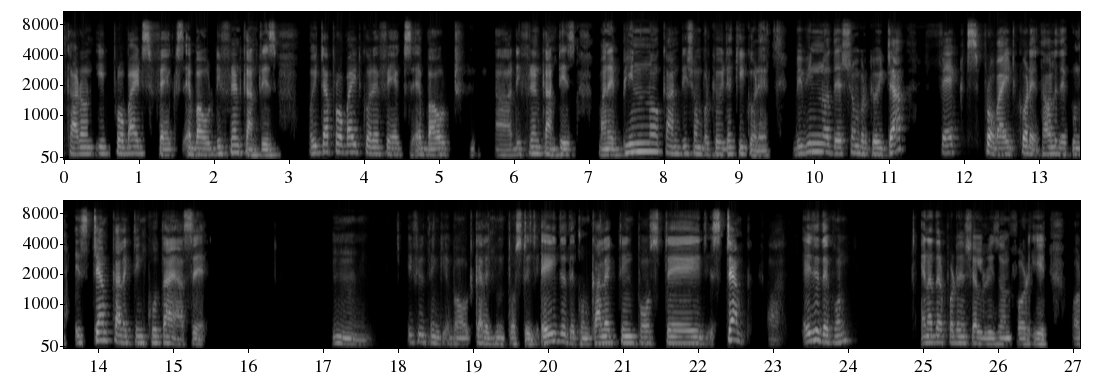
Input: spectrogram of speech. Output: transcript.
কারণ ইট ডিফারেন্ট কান্ট্রিজ ওইটা প্রোভাইড করে ডিফারেন্ট কান্ট্রিজ মানে ভিন্ন কান্ট্রি সম্পর্কে ওইটা কি করে? বিভিন্ন দেশ সম্পর্কে ওইটা ফ্যাক্টস প্রোভাইড করে। তাহলে দেখুন স্ট্যাম্প কালেক্টিং কোথায় আছে? হুম if you think about collecting postage এই যে দেখুন collecting postage stamp এই যে দেখুন another potential reason for it or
